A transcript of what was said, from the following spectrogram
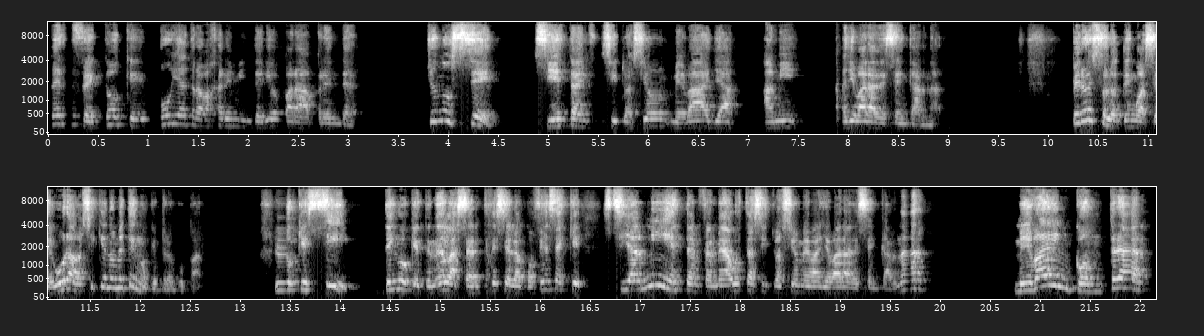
perfecto, que voy a trabajar en mi interior para aprender. Yo no sé si esta situación me vaya a mí a llevar a desencarnar. Pero eso lo tengo asegurado, así que no me tengo que preocupar. Lo que sí tengo que tener la certeza y la confianza es que si a mí esta enfermedad o esta situación me va a llevar a desencarnar, me va a encontrar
